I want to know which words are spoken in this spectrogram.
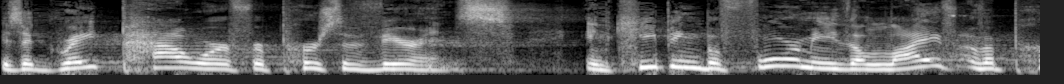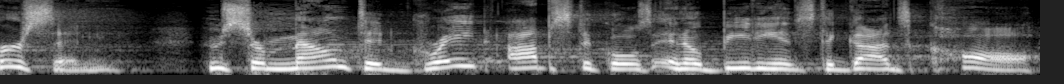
is a great power for perseverance in keeping before me the life of a person who surmounted great obstacles in obedience to God's call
